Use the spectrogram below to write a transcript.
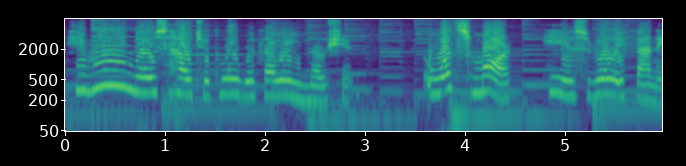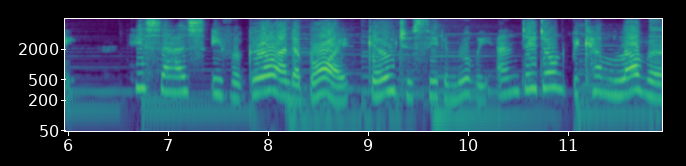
He really knows how to play with our emotion. What's more, he is really funny. He says if a girl and a boy go to see the movie and they don't become lover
